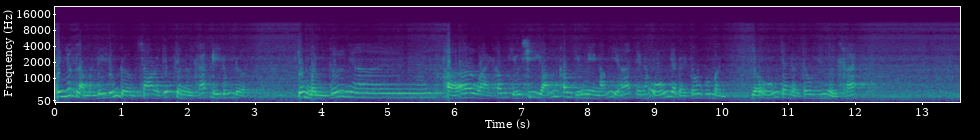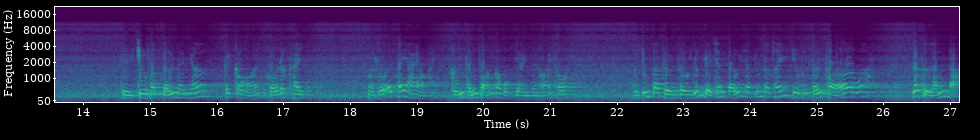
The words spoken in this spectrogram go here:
Thứ nhất là mình đi đúng đường sau là giúp cho người khác đi đúng đường. Chứ mình cứ ờ, thờ ơ hoài không chịu suy gẫm không chịu nghiền ngẫm gì hết thì nó uổng cho đời tu của mình và uổng cho đời tu những người khác. Thì chư Phật tử nên nhớ cái câu hỏi của cổ rất hay mà tôi ít thấy ai hỏi. Cũng thỉnh thoảng có một vài người hỏi thôi. Mà chúng ta thường thường vấn đề sanh tử sao chúng ta thấy chư Phật tử thờ ơ quá, rất là lãnh đạm.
